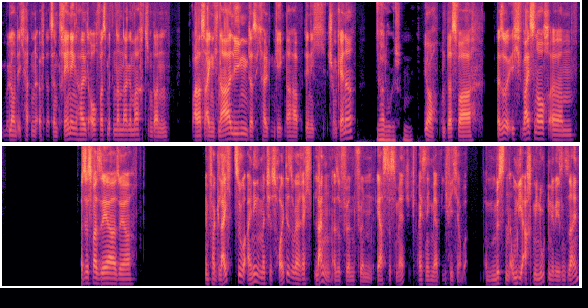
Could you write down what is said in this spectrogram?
Müller und ich hatten öfters im Training halt auch was miteinander gemacht. Und dann war das eigentlich naheliegend, dass ich halt einen Gegner habe, den ich schon kenne. Ja, logisch. Hm. Ja, und das war, also ich weiß noch, ähm, also es war sehr, sehr im Vergleich zu einigen Matches heute sogar recht lang. Also für, ein- für ein erstes Match. Ich weiß nicht mehr wie viel, aber müssten um die acht Minuten gewesen sein.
